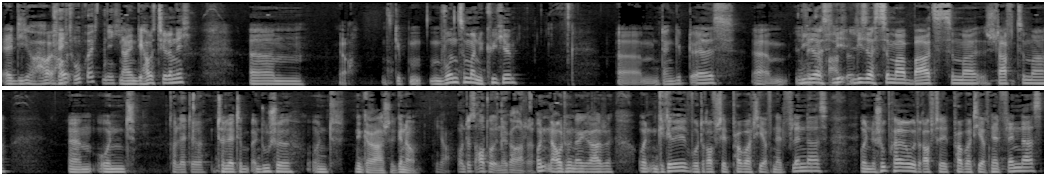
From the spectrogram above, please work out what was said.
Äh, die ha Knecht Ruprecht nicht? Nein, die Haustiere nicht. Ähm, ja, es gibt ein Wohnzimmer, eine Küche. Ähm, dann gibt es ähm, Lisas. Lisas Zimmer, Barts Zimmer, Schlafzimmer ähm, und Toilette. Toilette, Dusche und eine Garage, genau. Ja. Und das Auto in der Garage. Und ein Auto in der Garage und ein Grill, wo drauf steht Property of Ned Flanders und eine Schubkarre, wo drauf steht Property of Ned Flanders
